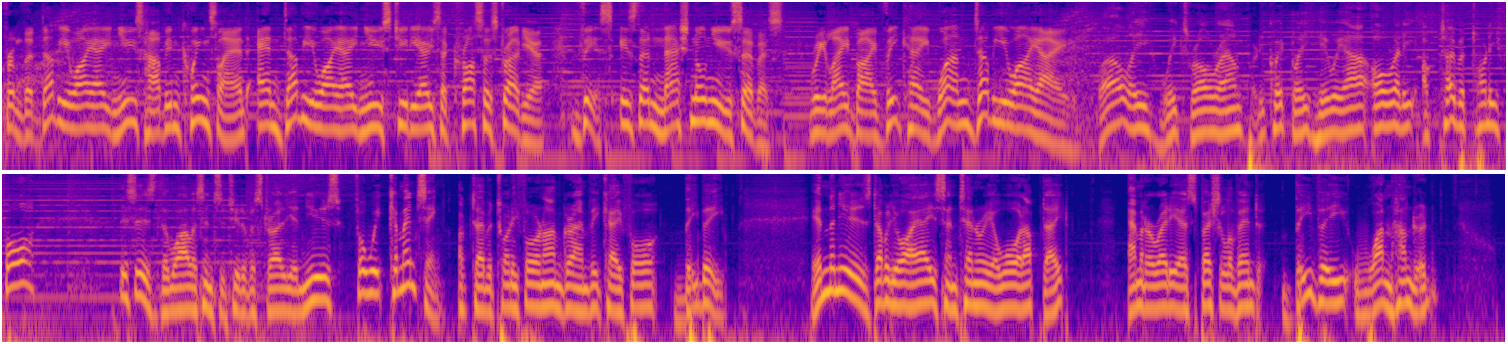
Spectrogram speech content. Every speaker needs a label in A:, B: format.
A: From the WIA News Hub in Queensland and WIA News studios across Australia, this is the National News Service, relayed by VK1 WIA.
B: Well, the weeks roll round pretty quickly. Here we are already, October 24. This is the Wireless Institute of Australia news for week commencing October 24, and I'm Graham VK4 BB. In the news, WIA Centenary Award update, amateur radio special event BV 100,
